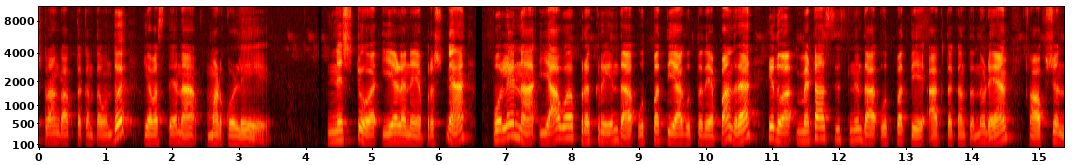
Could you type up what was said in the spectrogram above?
ಸ್ಟ್ರಾಂಗ್ ಆಗ್ತಕ್ಕಂಥ ಒಂದು ವ್ಯವಸ್ಥೆಯನ್ನು ಮಾಡ್ಕೊಳ್ಳಿ. ನೆಕ್ಸ್ಟು ಏಳನೆಯ ಪ್ರಶ್ನೆ, ಪೊಲೆನ ಯಾವ ಪ್ರಕ್ರಿಯೆಯಿಂದ ಉತ್ಪತ್ತಿಯಾಗುತ್ತದೆಯಪ್ಪ ಅಂದರೆ, ಇದು ಮೆಟಾಸಿಸ್ನಿಂದ ಉತ್ಪತ್ತಿ ಆಗ್ತಕ್ಕಂಥದ್ದು ನೋಡಿ. ಆಪ್ಷನ್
